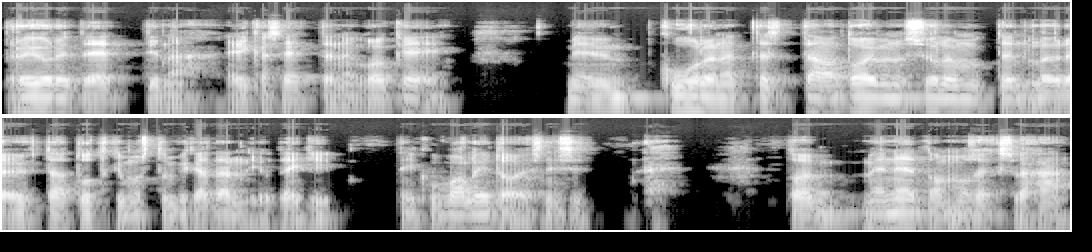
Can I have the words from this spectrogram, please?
prioriteettina, eikä se, että niin, okei, okay, kuulen, että tämä on toiminut sinulle, mutta en löydä yhtään tutkimusta, mikä tämän jotenkin niin kuin validoisi, niin sitten toi menee tuommoiseksi vähän,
